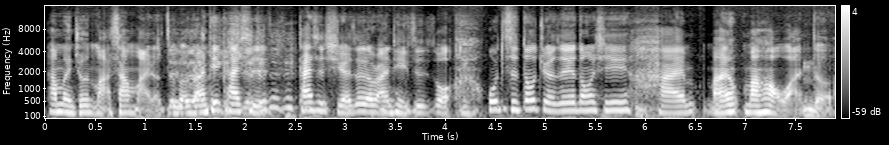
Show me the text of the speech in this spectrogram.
他们就马上买了这个软体，开始开始学这个软体制作。我一直都觉得这些东西还蛮蛮好玩的。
